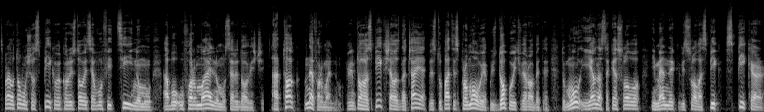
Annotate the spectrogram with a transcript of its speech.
Справа в тому, що speak використовується в офіційному або у формальному середовищі, а talk в неформальному. Крім того, speak ще означає виступати з промовою, якусь доповідь ви робите. Тому є в нас таке слово іменник від слова speak speaker.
